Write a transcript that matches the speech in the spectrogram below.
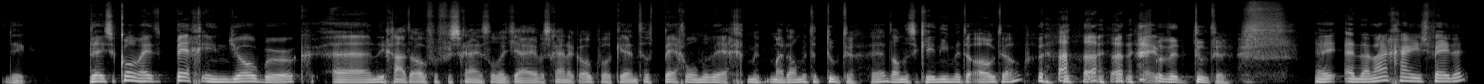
Dick? Deze column heet Pech in Joburg. En die gaat over verschijnsel dat jij waarschijnlijk ook wel kent als pech onderweg. Met, maar dan met de toeter. Hè? Dan is een keer niet met de auto, maar met de toeter. En daarna ga je spelen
